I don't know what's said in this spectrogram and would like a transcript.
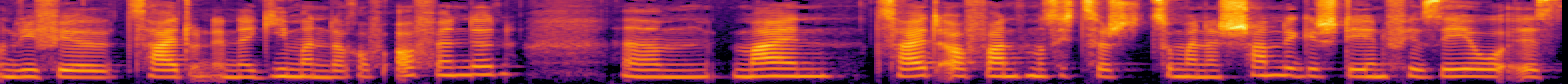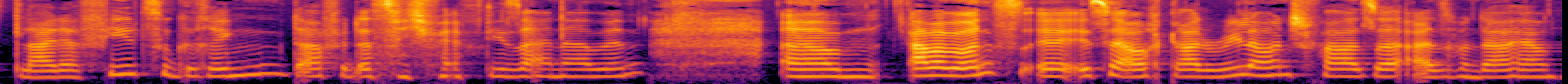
und wie viel Zeit und Energie man darauf aufwendet. Ähm, mein Zeitaufwand, muss ich zu, zu, meiner Schande gestehen, für SEO ist leider viel zu gering dafür, dass ich Webdesigner bin. Ähm, aber bei uns äh, ist ja auch gerade Relaunch-Phase, also von daher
